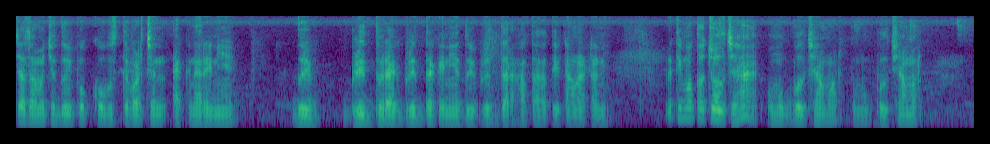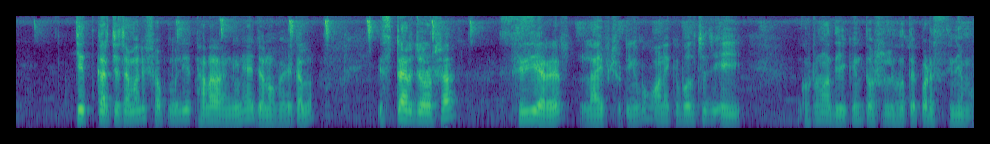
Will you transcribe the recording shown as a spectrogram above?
চেঁচামেচি দুই পক্ষ বুঝতে পারছেন এক নারী নিয়ে, দুই বৃদ্ধর এক বৃদ্ধাকে নিয়ে দুই বৃদ্ধার হাতাহাতি টানাটানি। রীতিমতো চলছে হ্যাঁ? অমুক বলছে আমার, তমুক বলছে আমার। চিৎকার চেঁচামেচি সব মিলিয়ে থানার আঙ্গিনায় যেন হয়ে গেল। স্টার জলসা সিরিয়ালের লাইভ শুটিং এবং অনেকে বলছে যে এই ঘটনা দিয়ে কিন্তু আসলে হতে পারে সিনেমা।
